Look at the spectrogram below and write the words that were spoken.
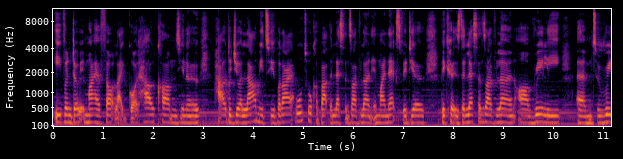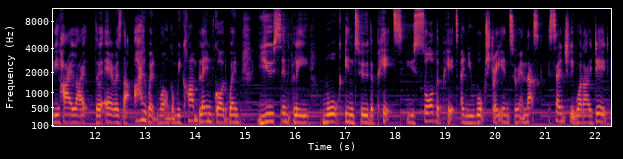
even though it might have felt like, God, how comes, you know, how did you allow me to? But I will talk about the lessons I've learned in my next video because the lessons I've learned are really um, to really highlight the areas that I went wrong. And we can't blame God when you simply walk into the pit. You saw the pit and you walked straight into it. And that's essentially what I did did.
